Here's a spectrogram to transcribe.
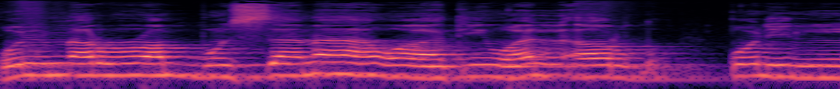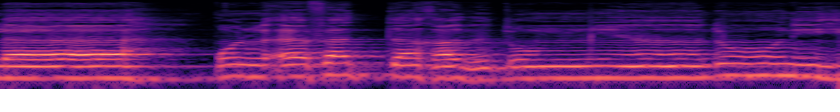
قل من رب السماوات والأرض؟ قل الله. قل أفاتخذتم من دونه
